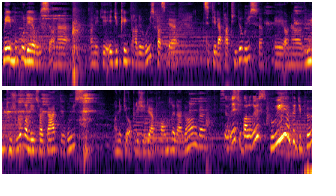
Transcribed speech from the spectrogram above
Mais beaucoup des Russes. On a, on était éduqués par les Russes parce que c'était la partie de Russes. Et on a vu toujours les soldats russes. On était obligés d'apprendre la langue. C'est vrai, tu parles russe Oui, un petit peu.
